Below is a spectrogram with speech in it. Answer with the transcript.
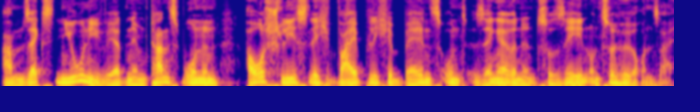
Am 6. Juni werden im Tanzbrunnen ausschließlich weibliche Bands und Sängerinnen zu sehen und zu hören sein.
